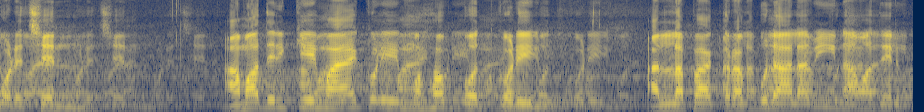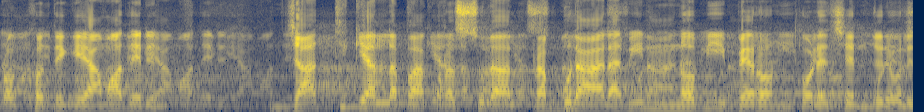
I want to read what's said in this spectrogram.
করেছেন। আমাদেরকে মায়া করে মহব্বত করে। আল্লাহ পাক রাব্বুল আলামিন আমাদের পক্ষ থেকে আমাদের জাত থেকে আল্লাহ পাক রাসূল রাব্বুল আলামিন নবী প্রেরণ করেছেন। জুড়ে বলি,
